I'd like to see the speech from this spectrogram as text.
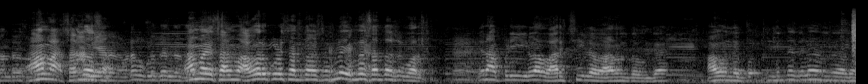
சந்தோஷம் அந்த ஆமாம் அவருக்கு கூட சந்தோஷம் இல்லை எங்களுக்கு சந்தோஷமாக இருக்கும். ஏன்னா அப்படிலாம் வறட்சியில் வாழ்ந்தவங்க அவங்க இப்போ இந்த இதில் இந்த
